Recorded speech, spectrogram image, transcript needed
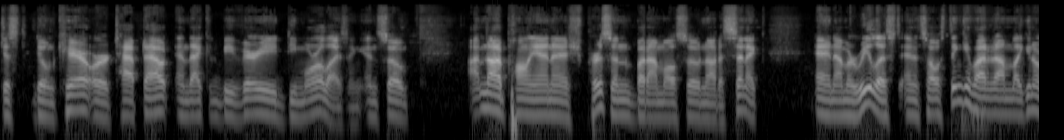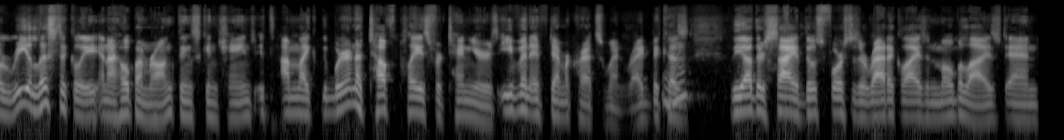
just don't care or are tapped out and that can be very demoralizing. And so i'm not a pollyanna-ish person but i'm also not a cynic and i'm a realist. And so i was thinking about it i'm like you know realistically and i hope i'm wrong things can change. It's, i'm like we're in a tough place for 10 years even if democrats win right? Because mm-hmm. the other side those forces are radicalized and mobilized and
